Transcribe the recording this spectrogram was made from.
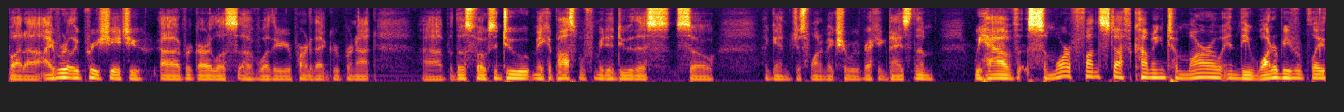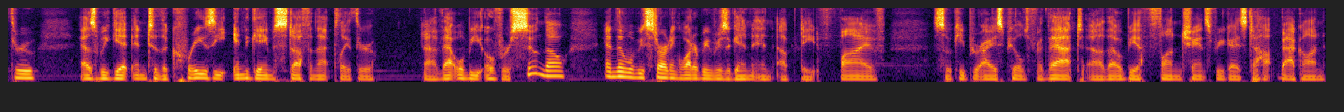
but uh, I really appreciate you uh, regardless of whether you're part of that group or not. Uh, but those folks do make it possible for me to do this, so again, just want to make sure we recognize them. We have some more fun stuff coming tomorrow in the Water Beaver playthrough as we get into the crazy in-game stuff in that playthrough. Uh, that will be over soon, though, and then we'll be starting Water Beavers again in Update 5. So keep your eyes peeled for that. Uh, that would be a fun chance for you guys to hop back on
